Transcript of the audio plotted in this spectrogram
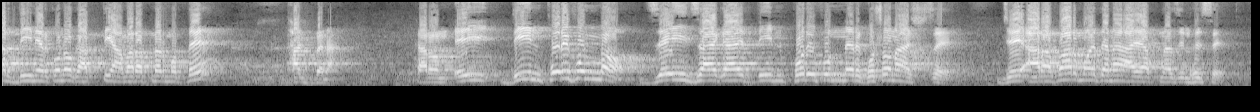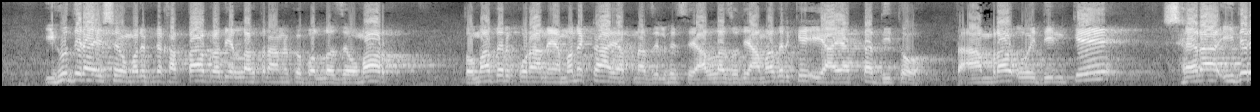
আর দিনের কোনো ঘাটতি আমার আপনার মধ্যে থাকবে না। কারণ এই দিন পরিপূর্ণ, যেই জায়গায় দিন পরিপূর্ণের ঘোষণা আসছে, যে আরাফার ময়দানে আয়াত নাজিল হয়েছে। ইহুদিরা এসে ওমর ইবনে খাত্তাব রাদি আল্লাহ তালকে বলল যে, ওমর, তোমাদের কোরআনে এমন একটা আয়াত নাজিল হয়েছে, আল্লাহ যদি আমাদেরকে এই আয়াতটা দিত তা আমরা ওই দিনকে সেরা ঈদের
